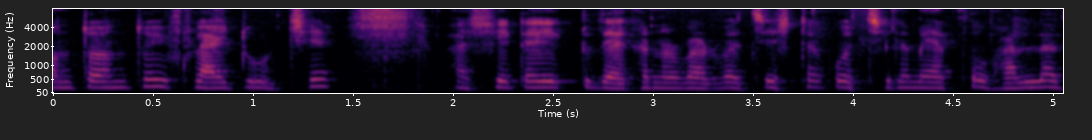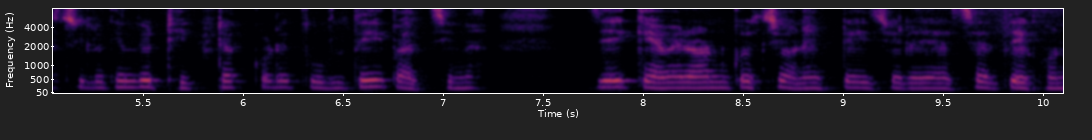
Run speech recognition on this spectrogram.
অন্তর অন্তরই ফ্লাইট উঠছে। আর সেটাই একটু দেখানোর বারবার চেষ্টা করছিলাম। এত ভালো লাগছিল কিন্তু ঠিকঠাক করে তুলতেই পারছি না। যেই ক্যামেরা অন করছি অনেকটাই চলে যাচ্ছে। আর দেখুন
